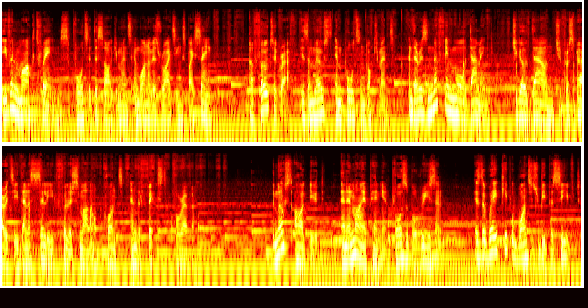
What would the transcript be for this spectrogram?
Even Mark Twain supported this argument in one of his writings by saying, A photograph is the most important document, and there is nothing more damning to go down to prosperity than a silly, foolish smile, caught and fixed forever. The most argued, and in my opinion, plausible reason is the way people wanted to be perceived.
